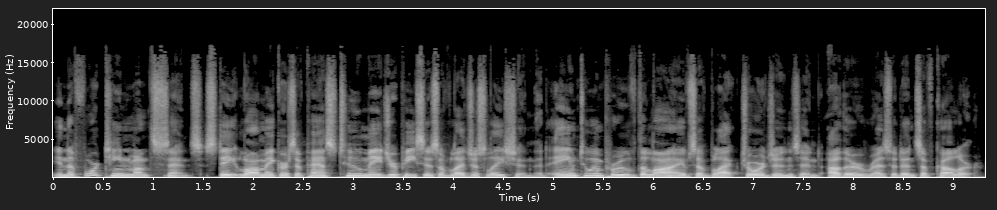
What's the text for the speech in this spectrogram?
In the 14 months since, state lawmakers have passed two major pieces of legislation that aim to improve the lives of black Georgians and other residents of color.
